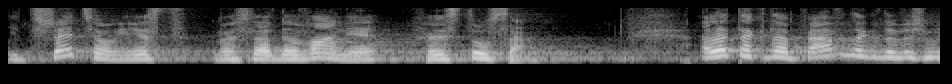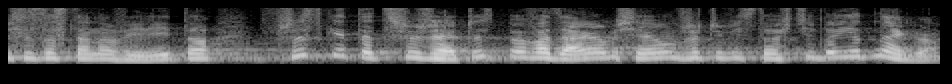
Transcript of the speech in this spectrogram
I trzecią jest naśladowanie Chrystusa. Ale tak naprawdę, gdybyśmy się zastanowili, to wszystkie te trzy rzeczy sprowadzają się w rzeczywistości do jednego.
